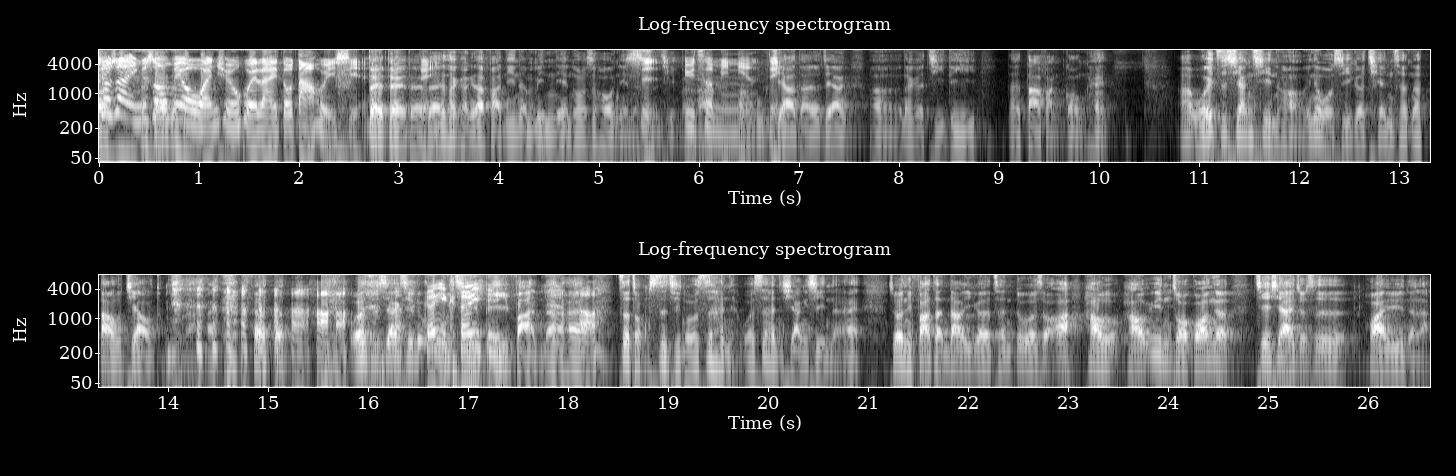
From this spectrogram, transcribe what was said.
就算营收没有完全回来，都大回血。对对对对，它可能在反映的明年或是后年的事情，预测明年股价的这样呃那个极地的大反攻，嘿。啊，我一直相信哈，因为我是一个虔诚的道教徒啦。我一直相信 物极必反的，这种事情我是很我是很相信的。哎，所以你发展到一个程度的时候啊，好好运走光了，接下来就是坏运的啦。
